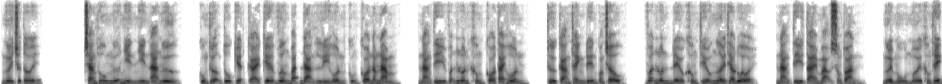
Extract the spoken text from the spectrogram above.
ngươi trước tới. Trang thu ngữ nhìn nhìn A ngư, cùng thượng tu kiệt cái kia vương bắt đản ly hôn cũng có 5 năm, nàng tỷ vẫn luôn không có tái hôn, từ Cảng Thành đến Quảng Châu, vẫn luôn đều không thiếu người theo đuổi, nàng tỷ tài mạo song toàn, người mù mới không thích.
